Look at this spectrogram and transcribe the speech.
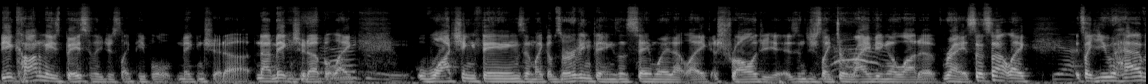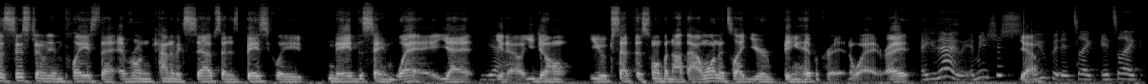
the economy is basically just like people making shit up, not making shit up, but like watching things and like observing things in the same way that like astrology is, and just like Yeah. deriving a lot of right. So it's not like yeah. it's like you have a system in place that everyone kind of accepts that is basically made the same way. Yet Yeah. you know you don't you accept this one but not that one. It's like you're being a hypocrite in a way, right? Exactly. I mean, it's just stupid. It's like it's like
